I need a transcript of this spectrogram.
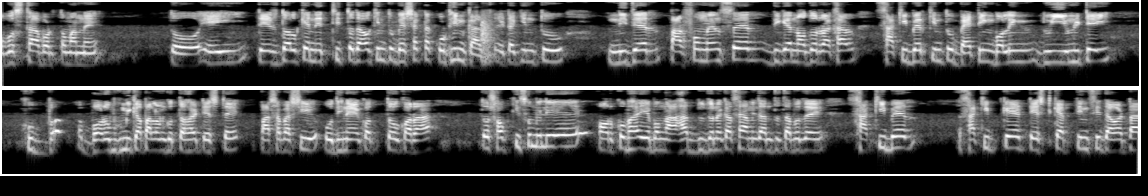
অবস্থা বর্তমানে, তো এই টেস্ট দলকে নেতৃত্ব দেওয়া কিন্তু বেশ একটা কঠিন কাজ। এটা কিন্তু নিজের পারফরমেন্সের দিকে নজর রাখার, সাকিবের কিন্তু ব্যাটিং বোলিং দুই ইউনিটেই খুব বড় ভূমিকা পালন করতে হয় টেস্টে, পাশাপাশি অধিনায়কত্ব করা। তো সব কিছু মিলিয়ে অর্ক ভাই এবং আহাদ দুজনের কাছে আমি জানতে চাবো যে সাকিবের, সাকিবকে টেস্ট ক্যাপ্টেন্সি দেওয়াটা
